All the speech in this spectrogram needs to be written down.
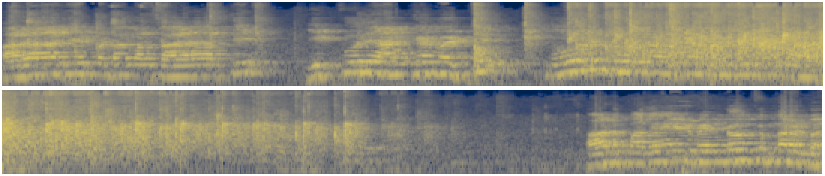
പരാജയപ്പെട്ട നമ്മൾ സ്ഥാനാർത്ഥി ഇക്കുറി അംഗം വെട്ടി നൂറ് കൂടുതൽ പതിനേഴ് വെണ്ടോക്കും പറമ്പ്.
